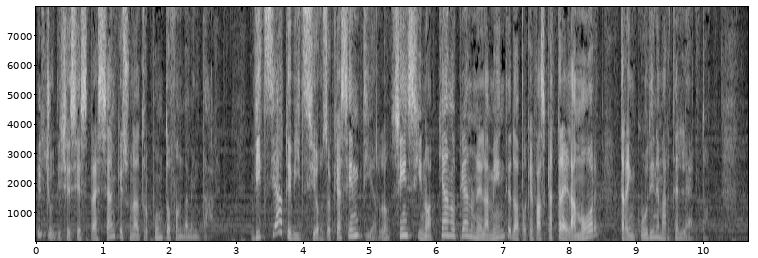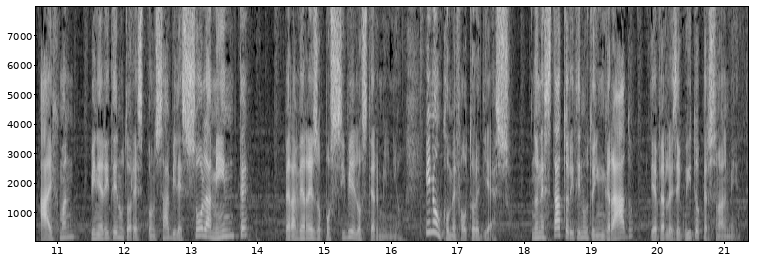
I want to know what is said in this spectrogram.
il giudice si espresse anche su un altro punto fondamentale. Viziato e vizioso che a sentirlo si insinua piano piano nella mente dopo che fa scattare l'amore tra incudine e martelletto. Eichmann viene ritenuto responsabile solamente per aver reso possibile lo sterminio e non come fautore di esso. Non è stato ritenuto in grado di averlo eseguito personalmente.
